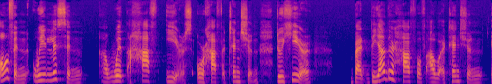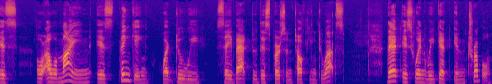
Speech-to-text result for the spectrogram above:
Often we listen uh, with half ears or half attention to hear, but the other half of our attention is, or our mind is thinking, what do we say back to this person talking to us? That is when we get in trouble.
